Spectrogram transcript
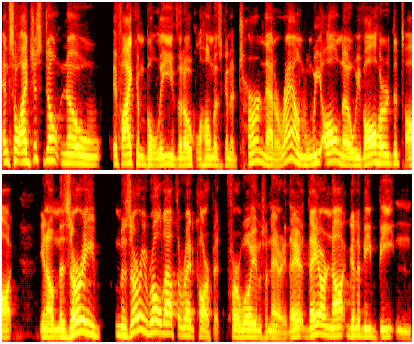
And so I just don't know if I can believe that Oklahoma is going to turn that around when we all know, we've all heard the talk. You know, Missouri Missouri rolled out the red carpet for Williams Nwaneri. They they are not going to be beaten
